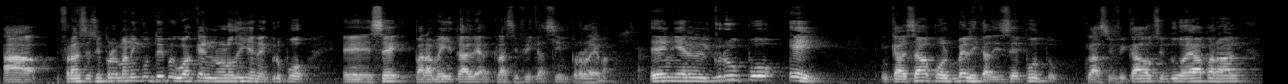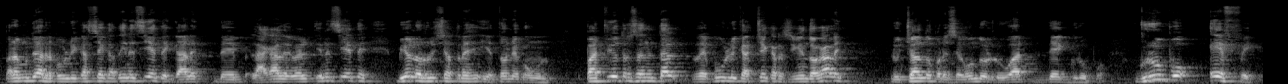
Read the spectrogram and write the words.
a Francia sin problema ningún tipo. Igual que no lo dije en el grupo eh, C, para mí Italia clasifica sin problema. En el grupo E, encabezado por Bélgica, 16 puntos. Clasificado sin duda ya para para el Mundial. República Checa tiene 7, Gales de, la Gales de Bel tiene 7, Bielorrusia 3 y Estonia con 1. Partido trascendental, República Checa recibiendo a Gales, luchando por el segundo lugar del grupo. Grupo F,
